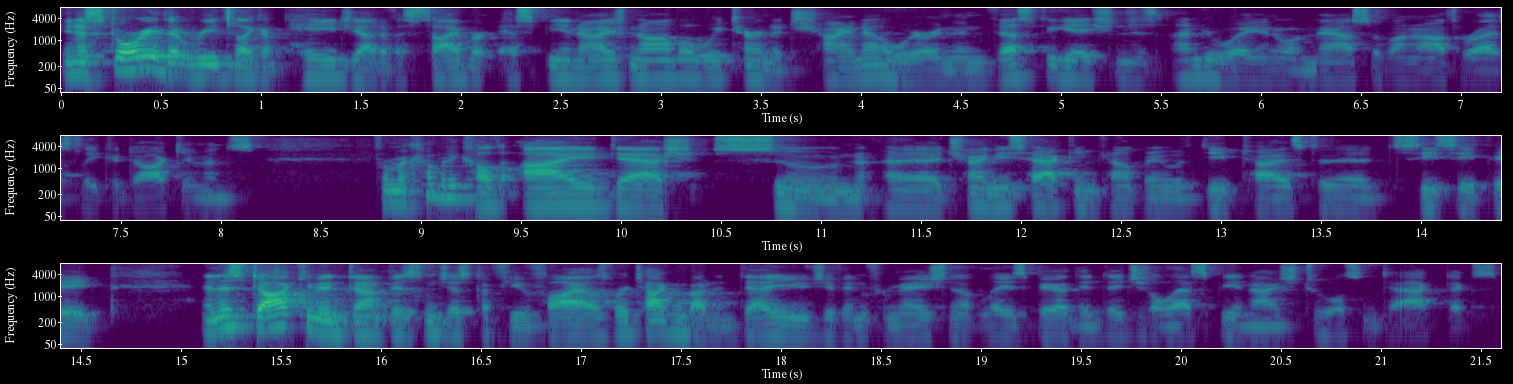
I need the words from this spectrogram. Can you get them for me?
in a story that reads like a page out of a cyber espionage novel, we turn to China, where an investigation is underway into a massive unauthorized leak of documents from a company called I-Soon, a Chinese hacking company with deep ties to the CCP. And this document dump isn't just a few files. We're talking about a deluge of information that lays bare the digital espionage tools and tactics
